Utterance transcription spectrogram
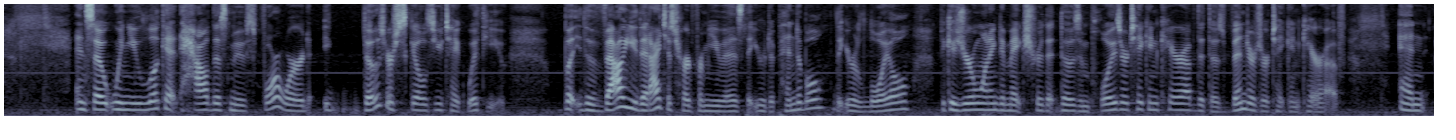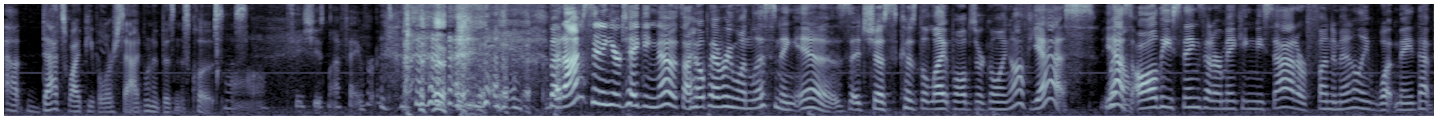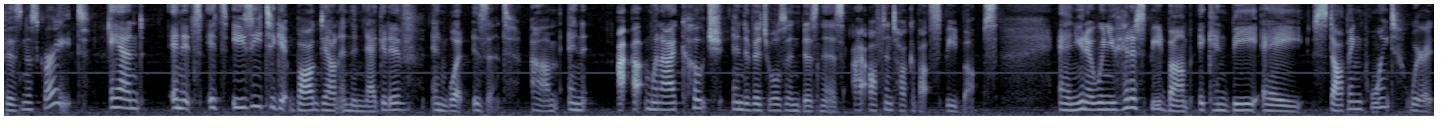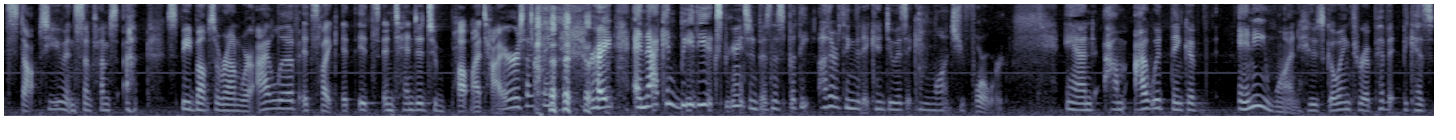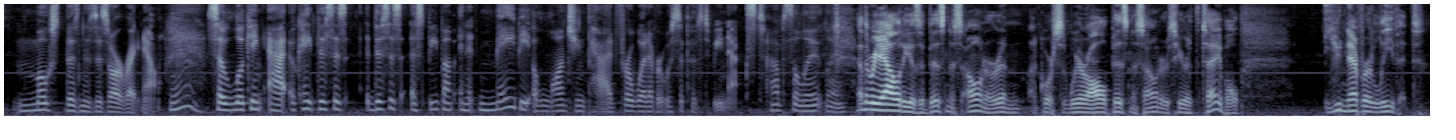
And so, when you look at how this moves forward, those are skills you take with you. But the value that I just heard from you is that you're dependable, that you're loyal, because you're wanting to make sure that those employees are taken care of, that those vendors are taken care of. And uh, that's why people are sad when a business closes. Aw, see she's my favorite but i'm sitting here taking notes i hope everyone listening is it's just because the light bulbs are going off yes yes all these things that are making me sad are fundamentally what made that business great and and it's it's easy to get bogged down in the negative and what isn't. Um, and I, when I coach individuals in business, I often talk about speed bumps. And you know, when you hit a speed bump, it can be a stopping point where it stops you. And sometimes speed bumps around where I live, it's like it, it's intended to pop my tires, I think, right? And that can be the experience in business. But the other thing that it can do is it can launch you forward. And um, I would think of anyone who's going through a pivot because most businesses are right now. Yeah. So looking at okay, this is this is a speed bump and it may be a launching pad for whatever was supposed to be next. absolutely And the reality as a business owner, and of course, we're all business owners here at the table, you never leave it.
